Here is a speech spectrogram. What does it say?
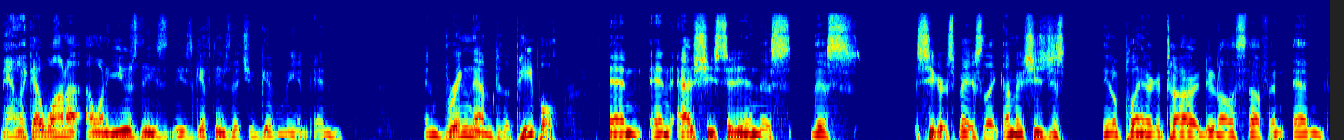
Man, like I wanna I wanna use these these giftings that you've given me and and and bring them to the people. And and as she's sitting in this this secret space, like I mean, she's just you know playing her guitar, doing all this stuff, and and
